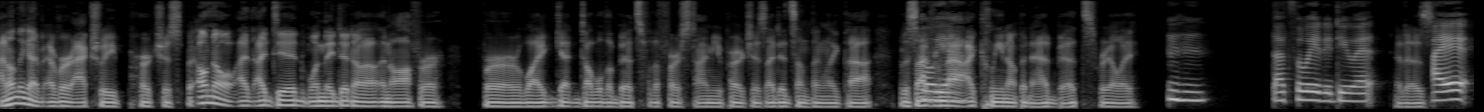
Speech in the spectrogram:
I don't think I've ever actually purchased, but oh no, I, I did when they did a, an offer for like get double the bits for the first time you purchase. I did something like that. But aside Oh, from yeah. that, I clean up and add bits, really. hmm That's the way to do it. It is. I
